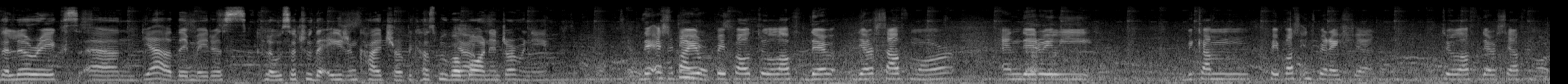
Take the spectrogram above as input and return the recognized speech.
the lyrics, and yeah, they made us closer to the Asian culture because we were Yeah. born in Germany. they inspire people to love their their self more and they really become people's inspiration to love their self more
